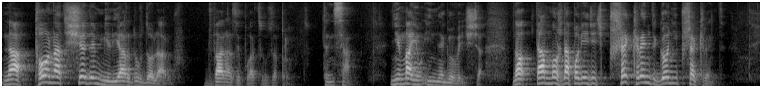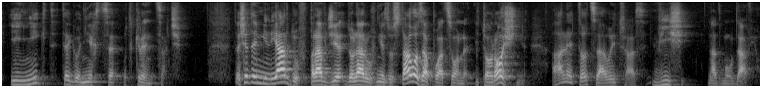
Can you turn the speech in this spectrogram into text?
na ponad 7 miliardów dolarów. Dwa razy płacą za prąd. Ten sam. Nie mają innego wyjścia. No, tam można powiedzieć, przekręt goni przekręt i nikt tego nie chce odkręcać. Te 7 miliardów wprawdzie dolarów nie zostało zapłacone i to rośnie, ale to cały czas wisi nad Mołdawią.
